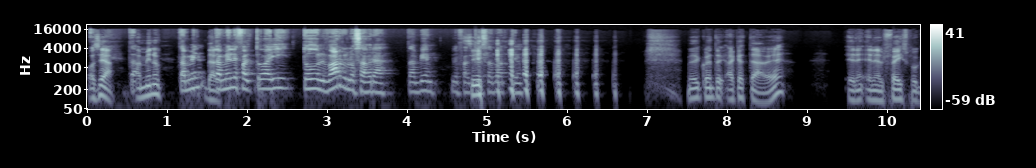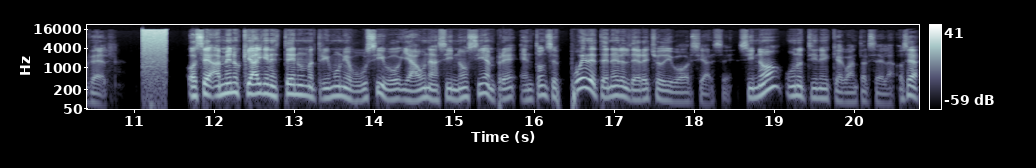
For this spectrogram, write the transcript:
O sea, a menos... También, también le faltó ahí, todo el barrio lo sabrá. También le faltó esa parte. Me doy cuenta, acá está, ¿ves? En, el Facebook de él. O sea, a menos que alguien esté en un matrimonio abusivo y aún así no siempre, entonces puede tener el derecho de divorciarse. Si no, uno tiene que aguantársela. O sea,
